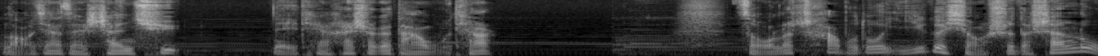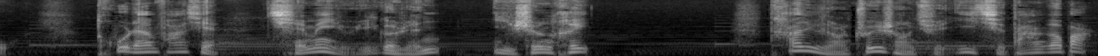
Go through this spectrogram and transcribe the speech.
老家在山区，那天还是个大雾天儿走了差不多一个小时的山路，突然发现前面有一个人一身黑，他就想追上去一起搭个伴儿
